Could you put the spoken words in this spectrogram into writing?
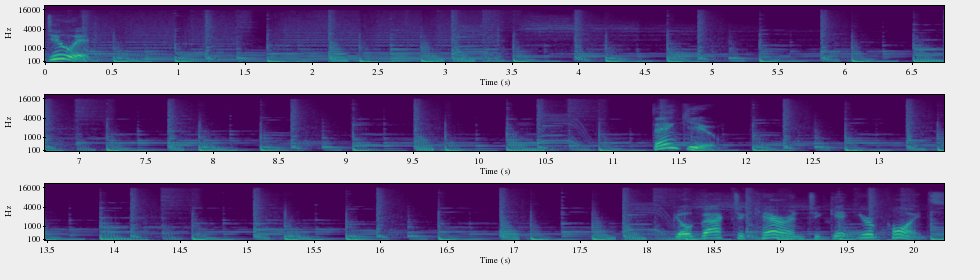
Do it! Thank you! Go back to Karen to get your points.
